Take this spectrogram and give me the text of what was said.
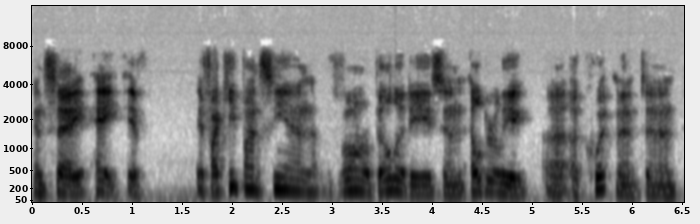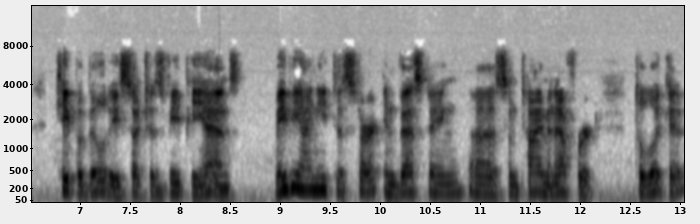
and say, hey, if if I keep on seeing vulnerabilities in elderly uh, equipment and capabilities such as VPNs, maybe I need to start investing uh, some time and effort to look at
